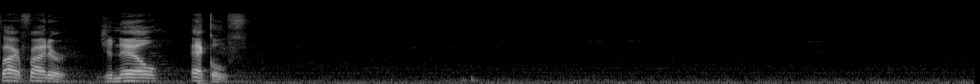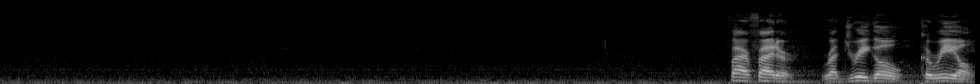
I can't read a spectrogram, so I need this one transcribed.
Firefighter Janelle Eccles. Firefighter Rodrigo Carrillo.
